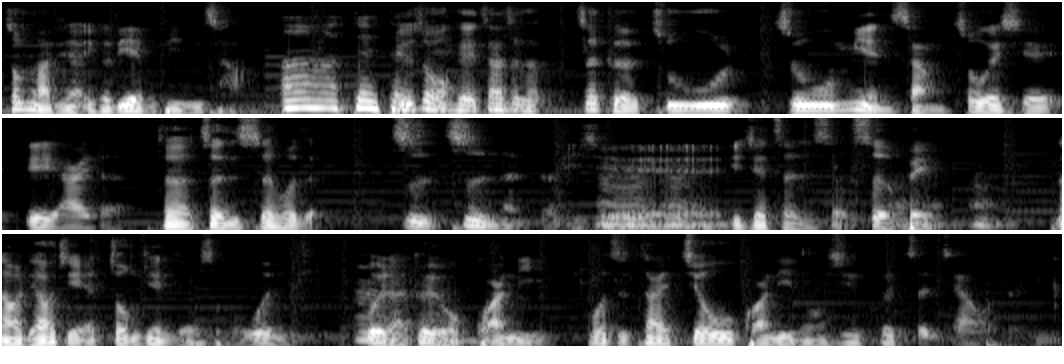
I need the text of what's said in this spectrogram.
中小型的一个练兵场。啊，对对。比如说，我可以在这个这个租屋租屋面上做一些 AI 的的增设或者。智智能的一些、一些增设设备，嗯，那我了解中间有什么问题，嗯、未来对我管理或者在旧屋管理的东西会增加我的一个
